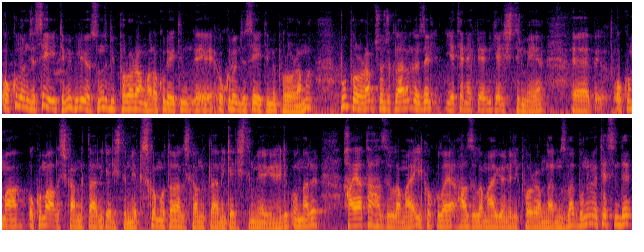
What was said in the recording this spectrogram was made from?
Okul öncesi eğitimi biliyorsunuz bir program var. Okul eğitim e, okul öncesi eğitimi programı. Bu program çocukların özel yeteneklerini geliştirmeye, e, okuma, okuma alışkanlıklarını geliştirmeye, psikomotor alışkanlıklarını geliştirmeye yönelik, onları hayata hazırlamaya, ilkokula hazırlamaya yönelik programlarımız var. Bunun ötesinde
